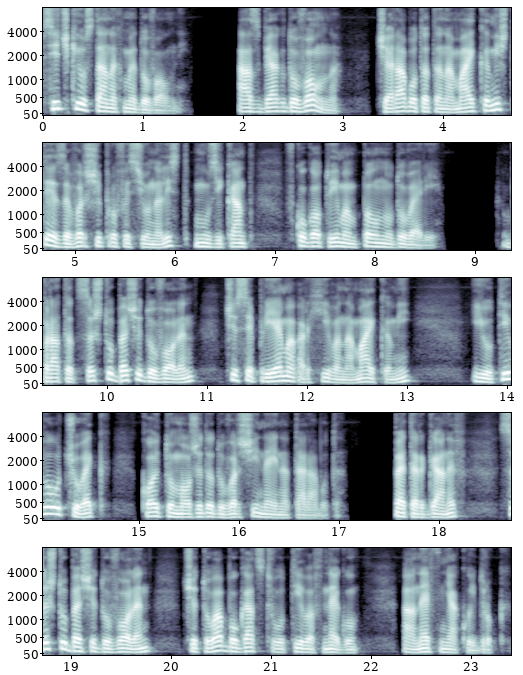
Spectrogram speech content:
Всички останахме доволни. Аз бях доволна, че работата на майка ми ще я завърши професионалист, музикант, в когото имам пълно доверие. Братът също беше доволен, че се приема архива на майка ми и отива от човек, който може да довърши нейната работа. Петър Ганев също беше доволен, че това богатство отива в него, а не в някой друг.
